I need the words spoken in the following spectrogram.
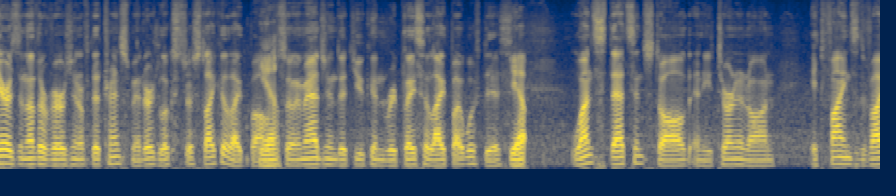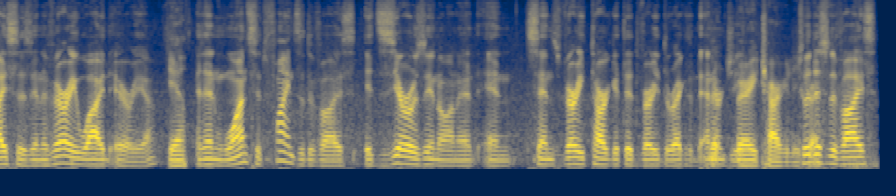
here is another version of the transmitter. It looks just like a light bulb. Yeah. So imagine that you can replace a light bulb with this. Yep. Once that's installed and you turn it on, it finds devices in a very wide area. Yeah. And then once it finds the device, it zeroes in on it and sends very targeted, very directed energy very targeted to right. this device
